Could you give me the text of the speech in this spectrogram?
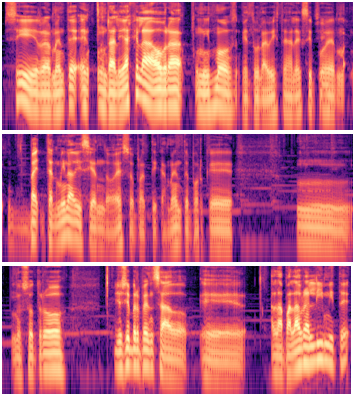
Sí, realmente, en, en realidad es que la obra mismo, que tú la viste, Alexis, pues va- termina diciendo eso prácticamente, porque mm, nosotros, yo siempre he pensado, eh, la palabra límite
